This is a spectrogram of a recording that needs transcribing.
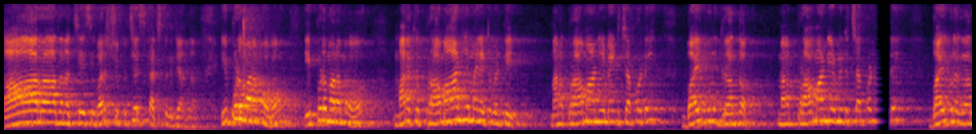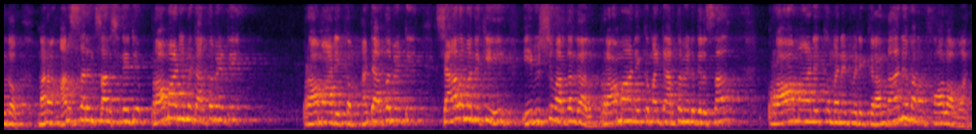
ఆరాధన చేసి వర్షిప్ చేసి ఖచ్చితంగా చేద్దాం. ఇప్పుడు మనము ఇప్పుడు మనము మనకు ప్రామాణ్యమైనటువంటి మన ప్రామాణ్యం ఏంటి చెప్పండి? బైబుల్ గ్రంథం. మన ప్రామాణ్యం ఏంటి చెప్పండి? బైబుల్ గ్రంథం. మనం అనుసరించాల్సింది ఏంటి? ప్రామాణ్యం అంటే అర్థం ఏంటి? ప్రామాణికం అంటే అర్థం ఏంటి చాలామందికి ఈ విషయం అర్థం కాదు. ప్రామాణికం అంటే అర్థం ఏంటి తెలుసా? ప్రామాణికమైనటువంటి గ్రంథాన్ని మనం ఫాలో అవ్వాలి.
